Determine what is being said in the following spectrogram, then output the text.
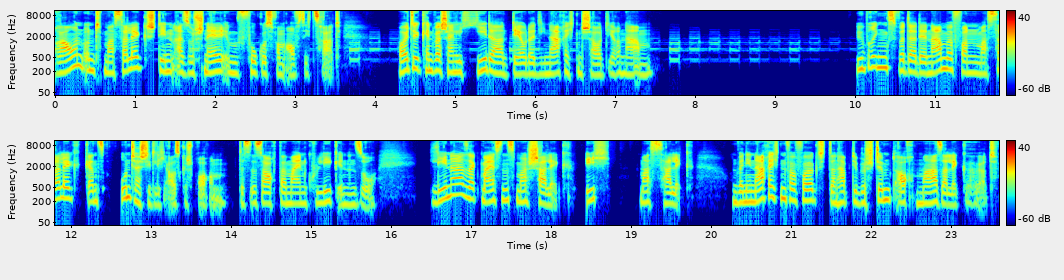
Braun und Masalek stehen also schnell im Fokus vom Aufsichtsrat. Heute kennt wahrscheinlich jeder, der oder die Nachrichten schaut, ihre Namen. Übrigens wird da der Name von Masalek ganz unterschiedlich ausgesprochen. Das ist auch bei meinen KollegInnen so. Lena sagt meistens Maschalek, ich Masalek. Und wenn ihr Nachrichten verfolgt, dann habt ihr bestimmt auch Masalek gehört.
